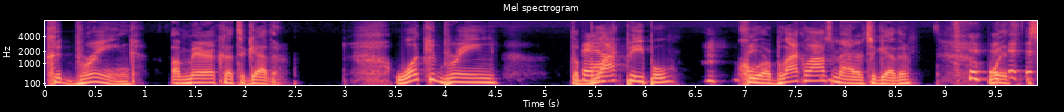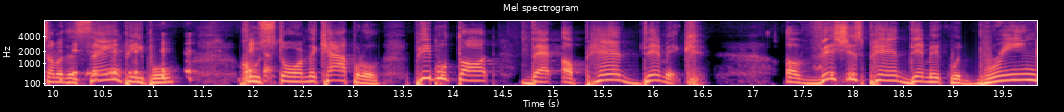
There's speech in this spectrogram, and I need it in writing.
could bring America together? What could bring the Bam. black people who are Black Lives Matter together with some of the same people who stormed the Capitol? People thought that a pandemic, a vicious pandemic, would bring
